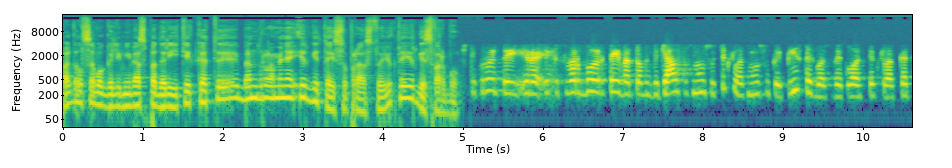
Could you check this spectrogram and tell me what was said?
pagal savo galimybės padaryti, kad bendruomenė irgi tai suprastų, juk tai irgi svarbu. Iš tikrųjų, tai yra ir svarbu ir tai va toks didžiausias mūsų tikslas, mūsų kaip įstaigos veiklos tikslas, kad,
